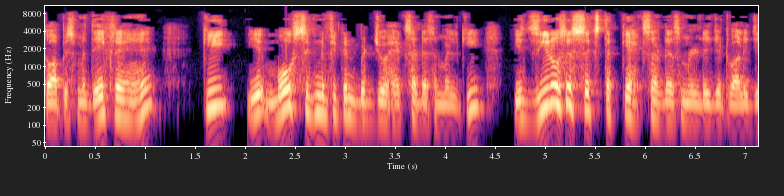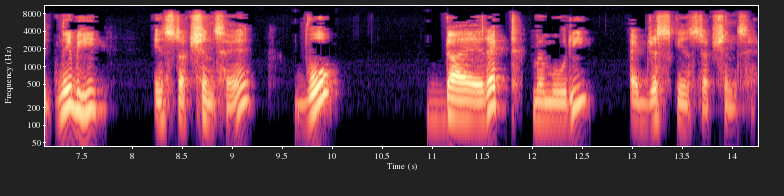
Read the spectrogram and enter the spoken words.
तो आप इसमें देख रहे हैं कि ये मोस्ट सिग्निफिकेंट बिट जो है की, ये ज़ीरो से सिक्स तक के हेक्साडेसिमल डिजिट वाले जितने भी इंस्ट्रक्शंस हैं, वो डायरेक्ट मेमोरी एड्रेस के इंस्ट्रक्शंस हैं।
